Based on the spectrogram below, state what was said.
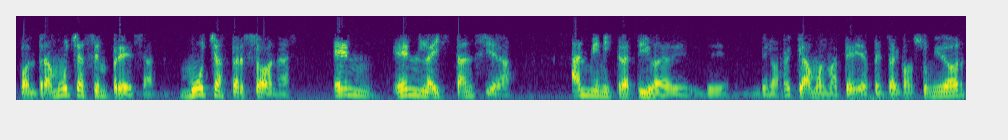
contra muchas empresas, muchas personas, en, en la instancia administrativa de, los reclamos en materia de defensa del consumidor,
